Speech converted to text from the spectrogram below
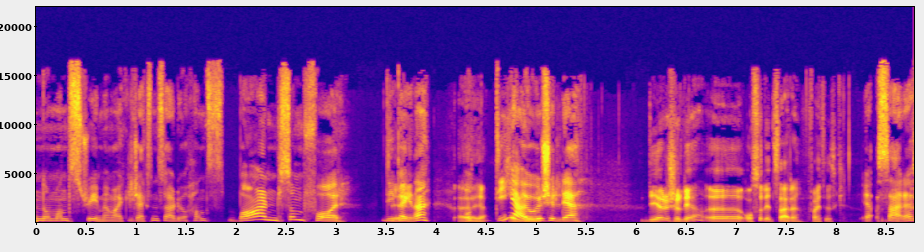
når man streamer Michael Jackson, så er det jo hans barn som får de pengene. Eh, Og ja. de er jo uskyldige. De er uskyldige. eh, også litt sære, faktisk. Ja, sære. Eh,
